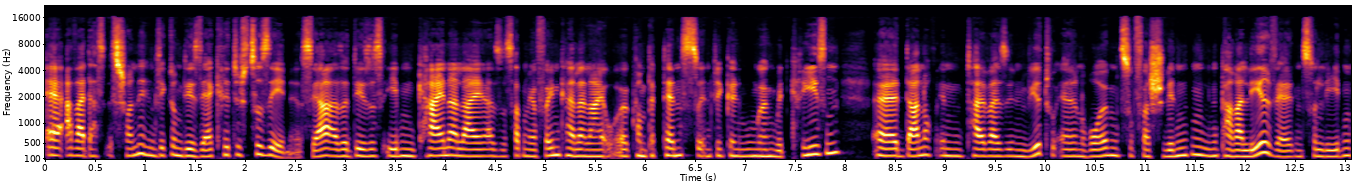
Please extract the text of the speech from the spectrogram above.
äh, aber das ist schon eine Entwicklung, die sehr kritisch zu sehen ist. Ja, also dieses eben keinerlei, also das hatten wir vorhin, keinerlei äh, Kompetenz zu entwickeln im Umgang mit Krisen, äh, dann noch in teilweise in virtuellen Räumen zu verschwinden, in Parallelwelten zu leben.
